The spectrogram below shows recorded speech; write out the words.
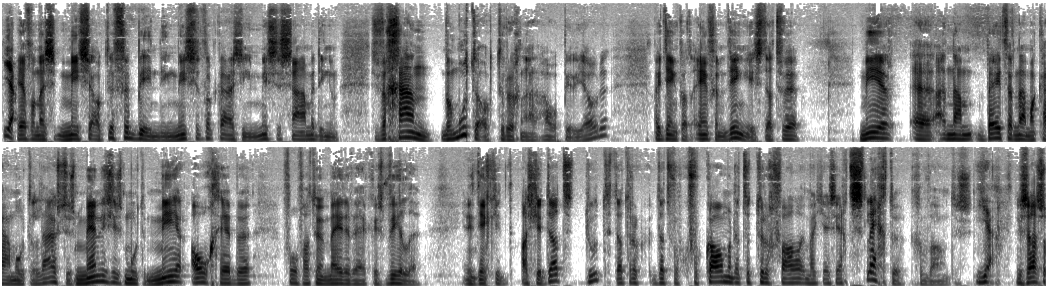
Ja. Heel veel mensen missen ook de verbinding, missen het elkaar zien, missen samen dingen. Dus we gaan, we moeten ook terug naar de oude periode. Maar ik denk wat een van de dingen is dat we meer, naar, beter naar elkaar moeten luisteren. Dus managers moeten meer oog hebben voor wat hun medewerkers willen. En ik denk, je- als je dat doet, dat, er dat we voorkomen dat we terugvallen in wat jij zegt, slechte gewoontes. Ja. Dus als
